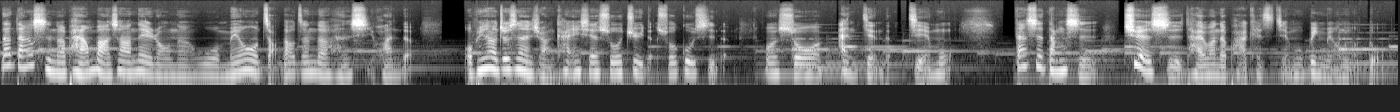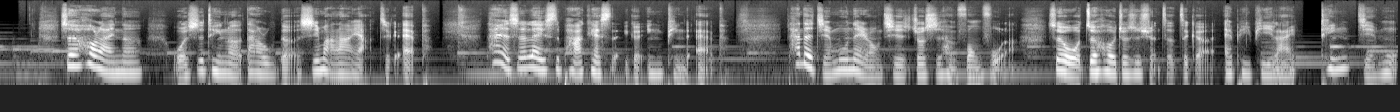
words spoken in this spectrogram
那当时呢，排行榜上的内容呢，我没有找到真的很喜欢的。我平常就是很喜欢看一些说剧的、说故事的，或者说案件的节目，但是当时确实台湾的 podcast 节目并没有那么多，所以后来呢，我是听了大陆的喜马拉雅这个 app。它也是类似 podcast 的一个音频的 app，它的节目内容其实就是很丰富了，所以我最后就是选择这个 app 来听节目。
